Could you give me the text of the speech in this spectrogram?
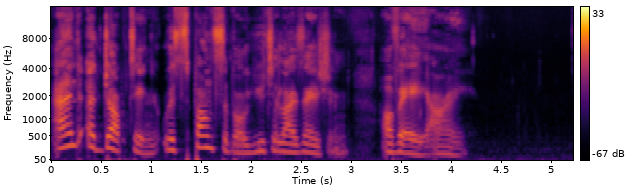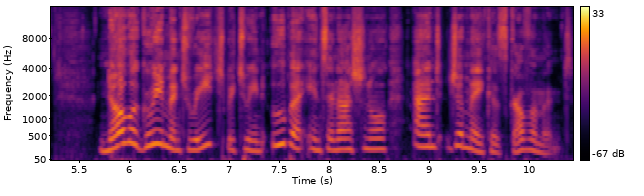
and adopting responsible utilization of AI. No agreement reached between Uber International and Jamaica's government.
